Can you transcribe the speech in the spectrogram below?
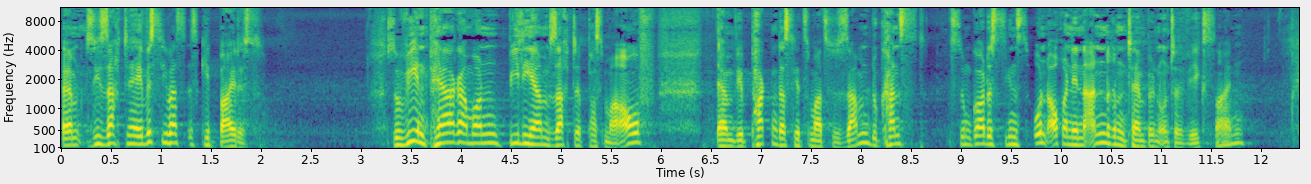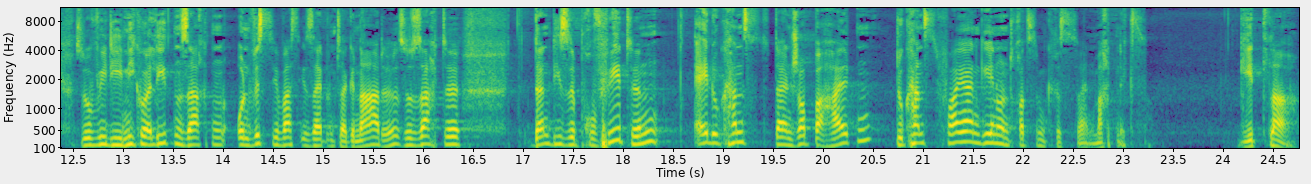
Ähm, sie sagte, hey, wisst ihr was? Es geht beides. So wie in Pergamon, Biliam sagte, pass mal auf, ähm, wir packen das jetzt mal zusammen. Du kannst zum Gottesdienst und auch in den anderen Tempeln unterwegs sein. So wie die Nikolaiten sagten, und wisst ihr was, ihr seid unter Gnade. So sagte dann diese Prophetin, ey, du kannst deinen Job behalten, Du kannst feiern gehen und trotzdem Christ sein. Macht nichts. Geht klar.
